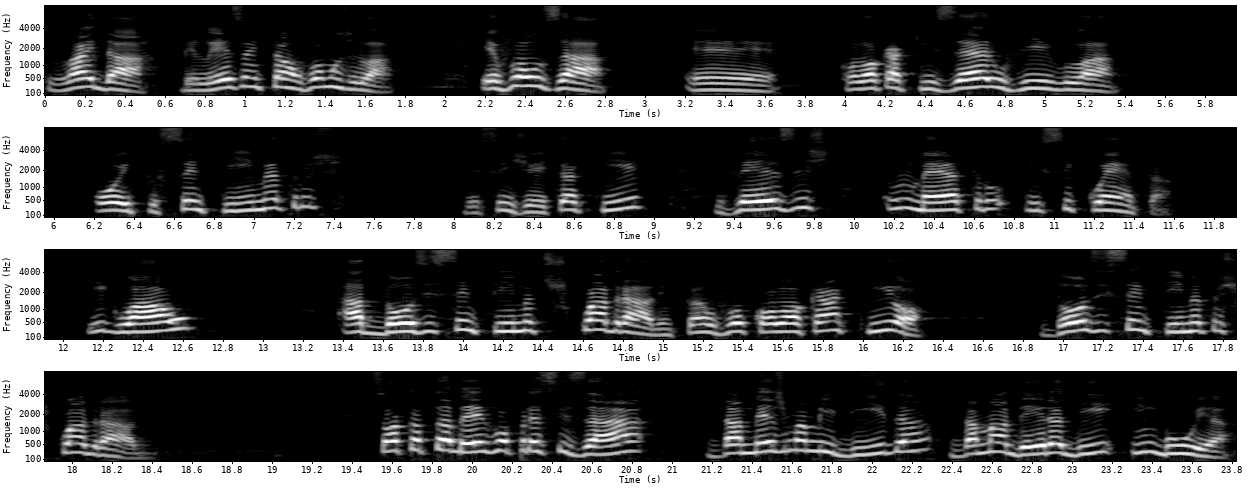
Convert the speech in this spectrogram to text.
vai dar, beleza? Então, vamos lá. Eu vou usar, é, coloca aqui 0,8 centímetros, desse jeito aqui, vezes 1,50m, igual a 12 centímetros quadrados. Então, eu vou colocar aqui, ó, 12 centímetros quadrados. Só que eu também vou precisar da mesma medida da madeira de embuia.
